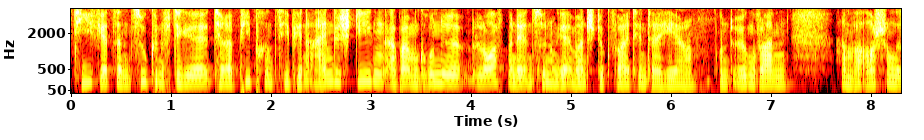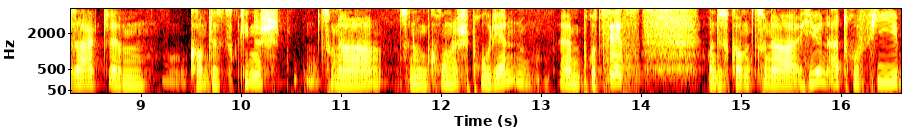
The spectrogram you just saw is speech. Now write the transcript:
tief jetzt in zukünftige Therapieprinzipien eingestiegen, aber im Grunde läuft man der Entzündung ja immer ein Stück weit hinterher. Und irgendwann haben wir auch schon gesagt, ähm, kommt es klinisch zu einer zu einem chronisch progredienten ähm, Prozess und es kommt zu einer Hirnatrophie.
